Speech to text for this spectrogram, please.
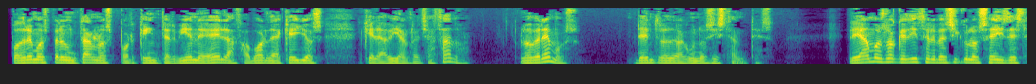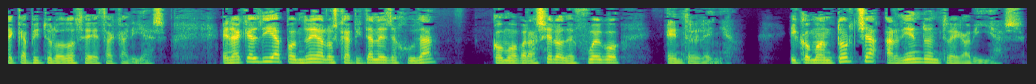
Podremos preguntarnos por qué interviene Él a favor de aquellos que le habían rechazado. Lo veremos dentro de algunos instantes. Leamos lo que dice el versículo seis de este capítulo doce de Zacarías. En aquel día pondré a los capitanes de Judá como brasero de fuego entre leña, y como antorcha ardiendo entre gavillas,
